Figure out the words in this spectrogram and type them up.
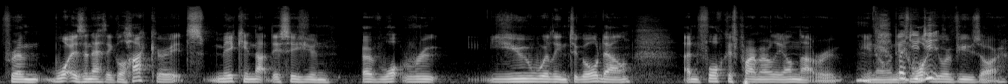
from what is an ethical hacker, it's making that decision of what route you're willing to go down and focus primarily on that route, you know, and but it's what did, your views are.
